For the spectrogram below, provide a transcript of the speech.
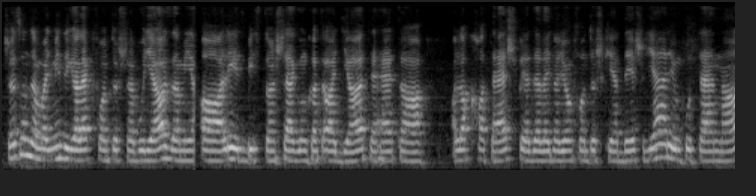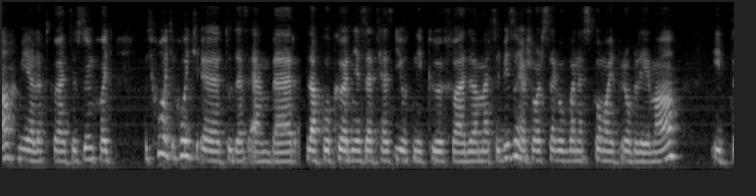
És azt gondolom, hogy mindig a legfontosabb ugye az, ami a létbiztonságunkat adja, tehát a, a lakhatás például egy nagyon fontos kérdés, hogy járjunk utána, mielőtt költözünk, hogy hogy hogy, hogy tud az ember lakókörnyezethez jutni külföldön, mert hogy bizonyos országokban ez komoly probléma, itt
